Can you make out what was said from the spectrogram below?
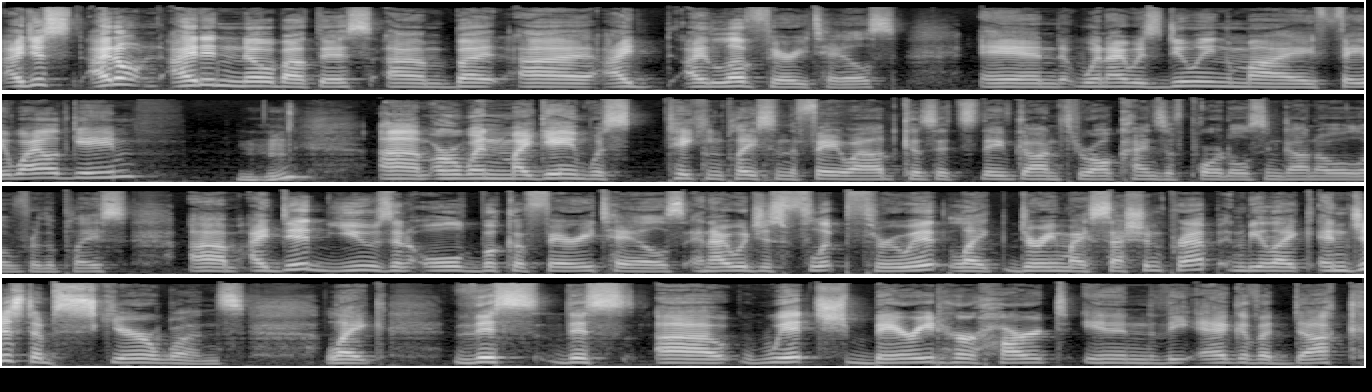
I just I don't I didn't know about this, um, but uh, I I love fairy tales, and when I was doing my Feywild game, mm-hmm. um, or when my game was taking place in the Feywild, because it's they've gone through all kinds of portals and gone all over the place. Um, I did use an old book of fairy tales, and I would just flip through it like during my session prep and be like, and just obscure ones, like this this uh, witch buried her heart in the egg of a duck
